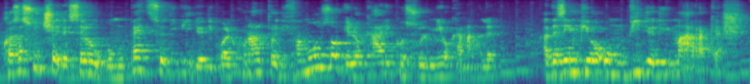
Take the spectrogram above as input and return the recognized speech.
Cosa succede se rubo un pezzo di video di qualcun altro di famoso e lo carico sul mio canale? Ad esempio un video di Marrakesh.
